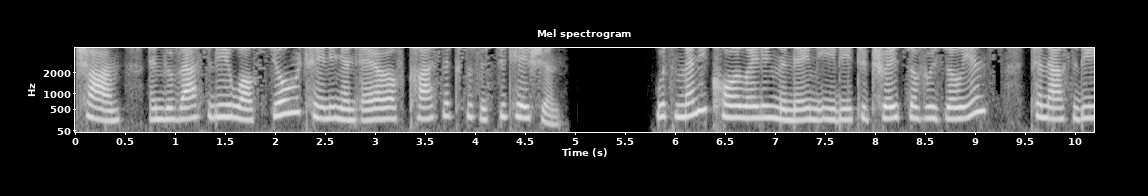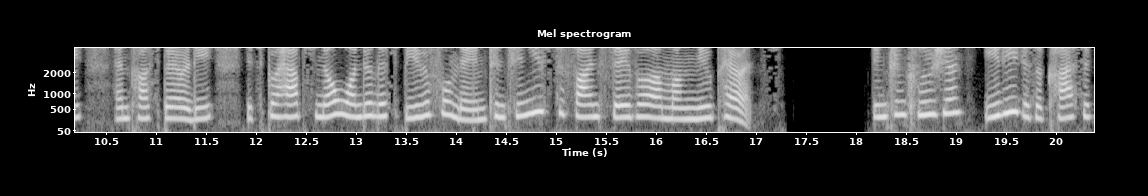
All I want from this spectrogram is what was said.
charm, and vivacity while still retaining an air of classic sophistication. With many correlating the name Edie to traits of resilience, tenacity, and prosperity, it's perhaps no wonder this beautiful name continues to find favor among new parents. In conclusion, Edie is a classic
